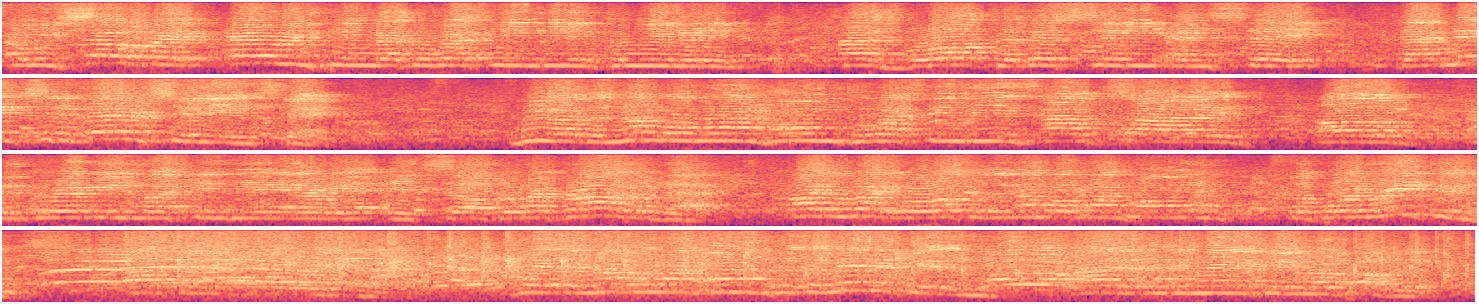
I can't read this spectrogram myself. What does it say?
and we celebrate everything that the West Indian community has brought to this city and state that makes it a better city and state. We are the number one home to West Indians outside of the Caribbean West Indian area itself, and we're proud of that. By the way, we're also the number one home to Puerto Ricans of Puerto Rico. We're the number one home to Dominicans out of the Dominican Republic.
